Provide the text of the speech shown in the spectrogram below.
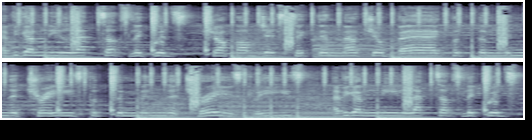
Have you got any laptops, liquids, sharp objects? Take them out your bag, put them in the trays, put them in the trays, please. Have you got any laptops, liquids,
